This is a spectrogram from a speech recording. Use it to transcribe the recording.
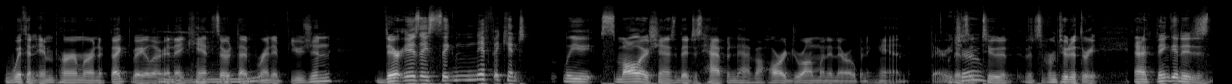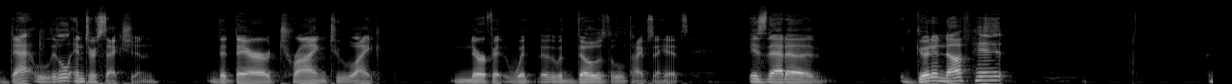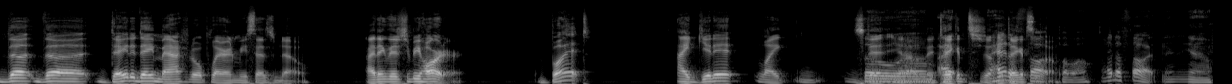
with an Imperm or an Effect Veiler, and they can't search that mm-hmm. Branded Fusion, there is a significantly smaller chance that they just happen to have a hard drawn one in their opening hand. Very If it's a true. two to, it's from two to three. And I think that it is that little intersection that they're trying to like nerf it with with those little types of hits. Is that a good enough hit? The the day to day Duel player in me says no. I think that it should be harder. But I get it. Like So that, you know, um, they take I- it. I They had take a it slow. thought, Pablo. I had a thought, and you know,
